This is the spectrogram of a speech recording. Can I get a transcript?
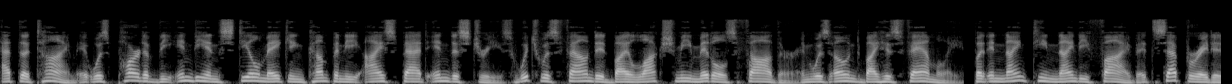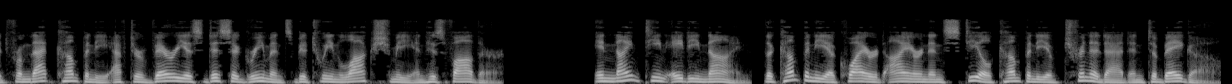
at the time it was part of the Indian steel-making company ISPAT Industries which was founded by Lakshmi Mittal's father and was owned by his family, but in 1995 it separated from that company after various disagreements between Lakshmi and his father. In 1989, the company acquired Iron and Steel Company of Trinidad and Tobago.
